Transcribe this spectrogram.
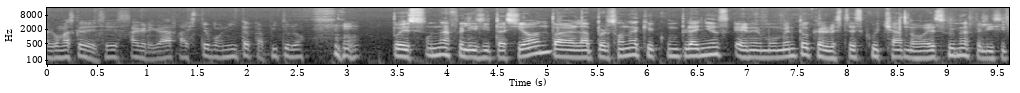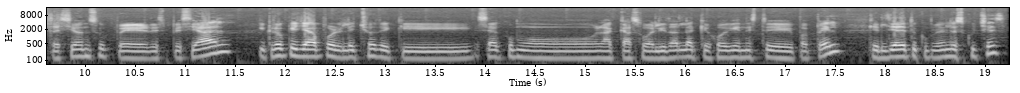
¿Algo más que desees agregar a este bonito capítulo? Pues una felicitación para la persona que cumple años en el momento que lo esté escuchando. Es una felicitación súper especial. Y creo que ya por el hecho de que sea como la casualidad la que juegue en este papel, que el día de tu cumpleaños lo escuches.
